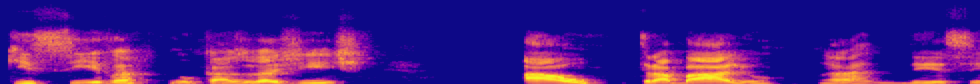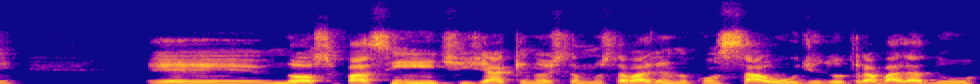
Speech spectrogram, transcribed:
que sirva, no caso da gente, ao trabalho né, desse é, nosso paciente, já que nós estamos trabalhando com saúde do trabalhador.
